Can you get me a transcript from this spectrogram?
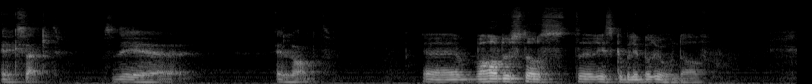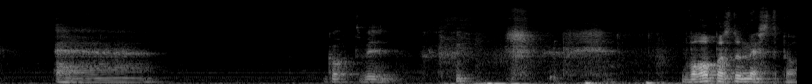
exakt. Så det är, är lamt. Eh, vad har du störst risk att bli beroende av? Eh, gott vin. Vad hoppas du mest på?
